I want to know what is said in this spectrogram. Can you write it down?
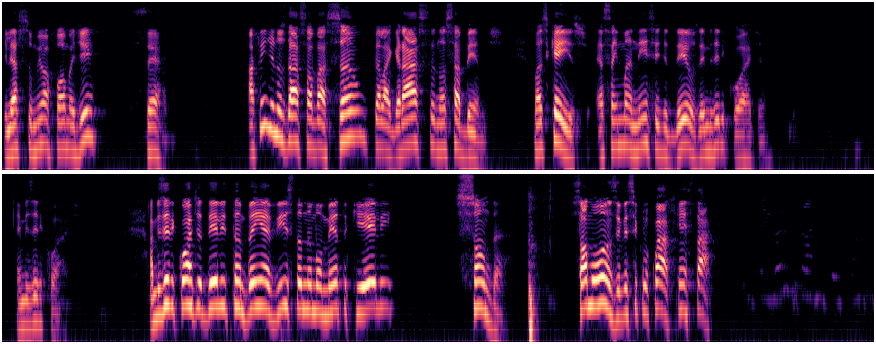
Ele assumiu a forma de servo. A fim de nos dar a salvação pela graça, nós sabemos. Mas o que é isso? Essa imanência de Deus é misericórdia. É misericórdia. A misericórdia dele também é vista no momento que ele sonda. Salmo 11, versículo 4. Quem está? O Senhor está no seu santo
